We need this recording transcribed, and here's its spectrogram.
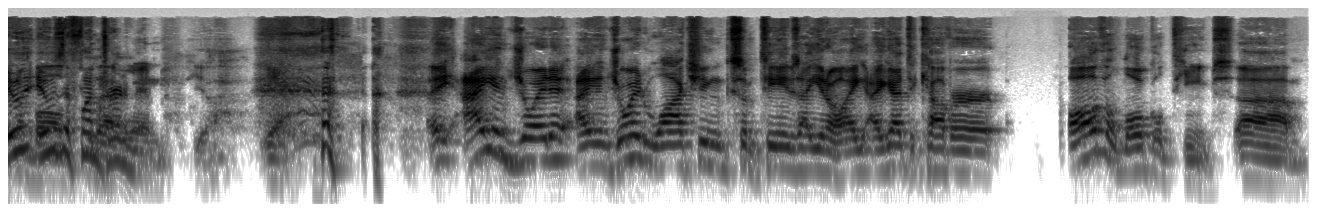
It was- it was a fun tournament. wind. Yeah. Yeah. I, I enjoyed it. I enjoyed watching some teams. I, you know, I, I got to cover all the local teams. Um,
